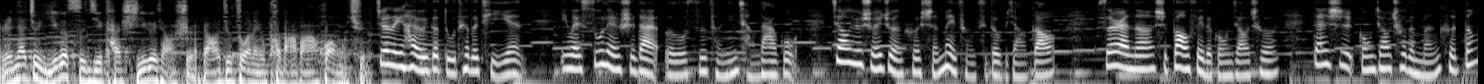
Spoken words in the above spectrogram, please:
人家就一个司机开十一个小时，然后就坐那个破大。大巴晃过去。这里还有一个独特的体验，因为苏联时代俄罗斯曾经强大过，教育水准和审美层次都比较高。虽然呢是报废的公交车，但是公交车的门和灯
